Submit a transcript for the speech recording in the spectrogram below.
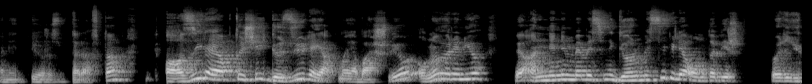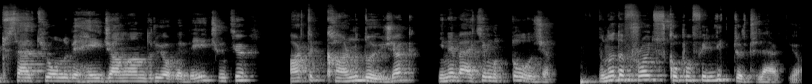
hani diyoruz bir taraftan. Ağzıyla yaptığı şeyi gözüyle yapmaya başlıyor. Onu öğreniyor ve annenin memesini görmesi bile onda bir böyle yükseltiyor onu bir heyecanlandırıyor bebeği. Çünkü artık karnı doyacak. Yine belki mutlu olacak. Buna da Freud skopofillik dürtüler diyor.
